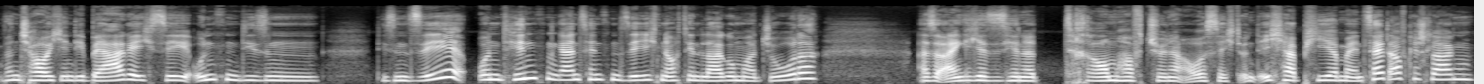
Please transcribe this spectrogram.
dann schaue ich in die Berge, ich sehe unten diesen diesen See und hinten, ganz hinten sehe ich noch den Lago Maggiore. Also eigentlich ist es hier eine traumhaft schöne Aussicht. Und ich habe hier mein Zelt aufgeschlagen.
